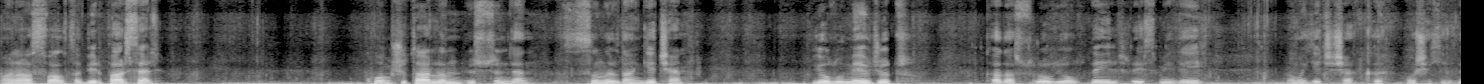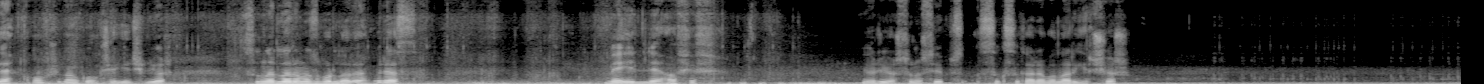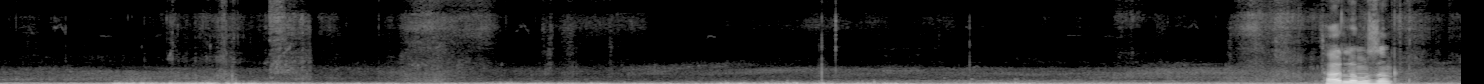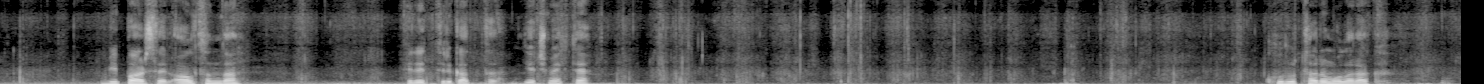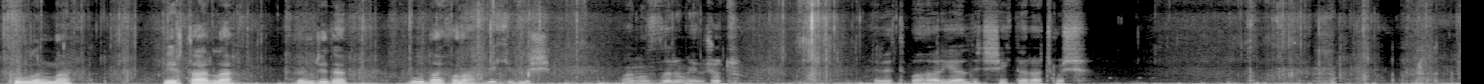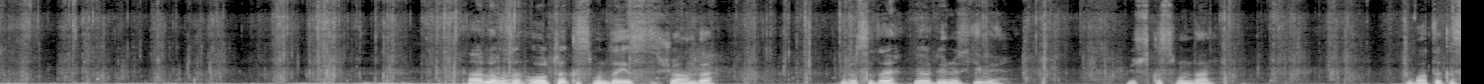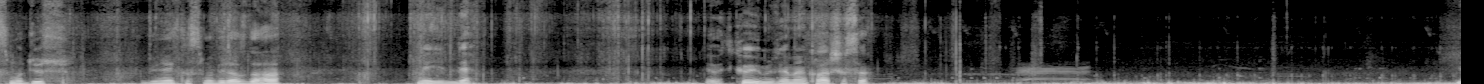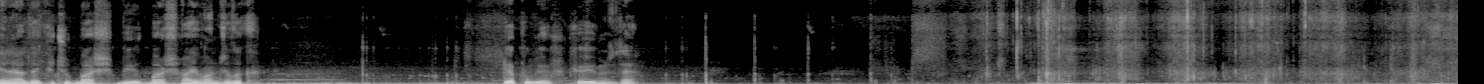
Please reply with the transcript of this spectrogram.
ana asfalta bir parsel komşu tarlanın üstünden sınırdan geçen yolu mevcut. Kadastrol yol değil, resmi değil. Ama geçiş hakkı o şekilde komşudan komşuya geçiliyor. Sınırlarımız buraları biraz meyilli, hafif. Görüyorsunuz hep sık sık arabalar geçiyor. Tarlamızın bir parsel altından elektrik hattı geçmekte. Kuru tarım olarak kullanılan bir tarla önceden buğday falan ekilmiş anızları mevcut. Evet bahar geldi çiçekler açmış. Tarlamızın olta kısmındayız şu anda. Burası da gördüğünüz gibi üst kısmından batı kısmı düz, güney kısmı biraz daha meyilli. Evet köyümüz hemen karşısı. Genelde küçük baş, büyük baş hayvancılık yapılıyor köyümüzde.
